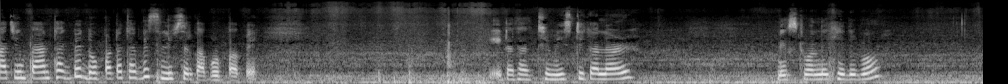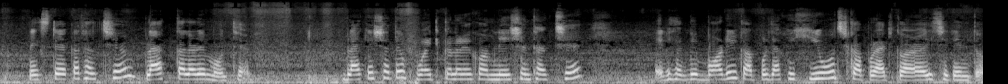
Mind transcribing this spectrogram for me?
ম্যাচিং প্যান্ট থাকবে, দোপাটা থাকবে স্লিভসের কাপড় পাবে। এটা থাকছে মিষ্টি কালার নেক্সট ওয়ান লিখে দেব। নেক্সট একা থাকছে ব্ল্যাক কালারের মধ্যে। ব্ল্যাকের সাথে হোয়াইট কালারের কম্বিনেশন থাকছে। এটা থাকবে বডির কাপড়, দেখো হিউজ কাপড় অ্যাড করা হয়েছে কিন্তু।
